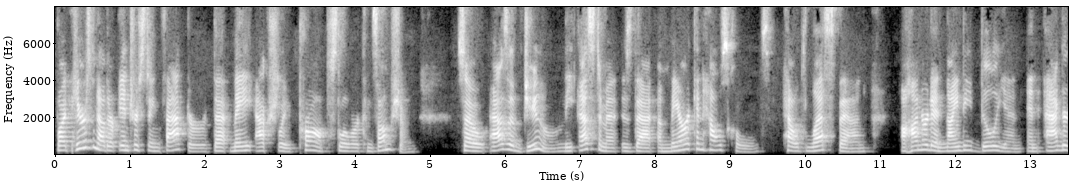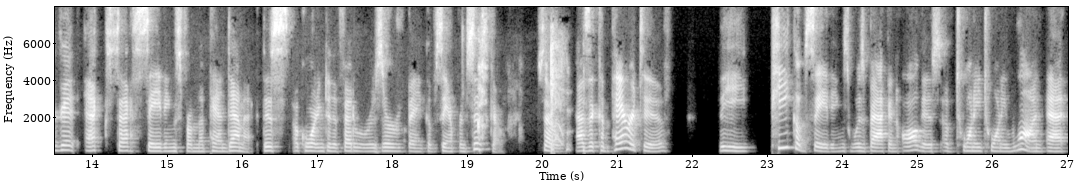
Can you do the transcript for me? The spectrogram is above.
But here's another interesting factor that may actually prompt slower consumption. So as of June, the estimate is that American households held less than 190 billion in aggregate excess savings from the pandemic. This according to the Federal Reserve Bank of San Francisco. So as a comparative, the peak of savings was back in August of 2021 at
